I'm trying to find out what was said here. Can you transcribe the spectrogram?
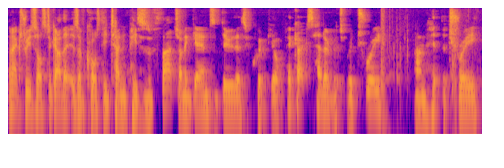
The next resource to gather is, of course, the 10 pieces of thatch. And again, to do this, equip your pickaxe, head over to a tree and hit the tree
